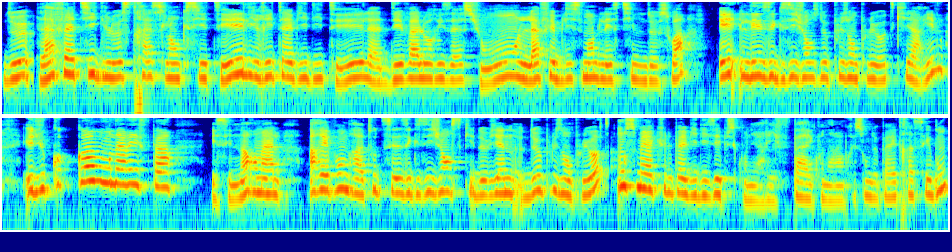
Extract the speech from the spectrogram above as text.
de la fatigue, le stress, l'anxiété, l'irritabilité, la dévalorisation, l'affaiblissement de l'estime de soi et les exigences de plus en plus hautes qui arrivent. Et du coup, comme on n'arrive pas et c'est normal, à répondre à toutes ces exigences qui deviennent de plus en plus hautes, on se met à culpabiliser puisqu'on n'y arrive pas et qu'on a l'impression de ne pas être assez bon,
